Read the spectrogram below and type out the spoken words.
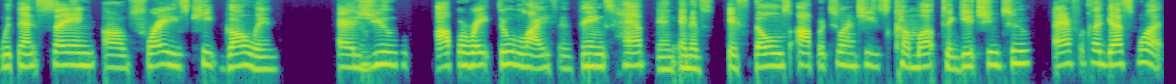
with that same uh, phrase, keep going as you operate through life and things happen. And if if those opportunities come up to get you to Africa, guess what?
